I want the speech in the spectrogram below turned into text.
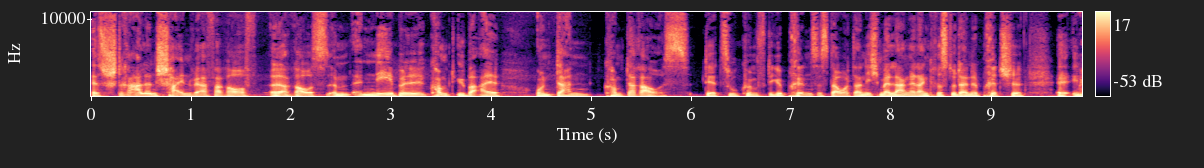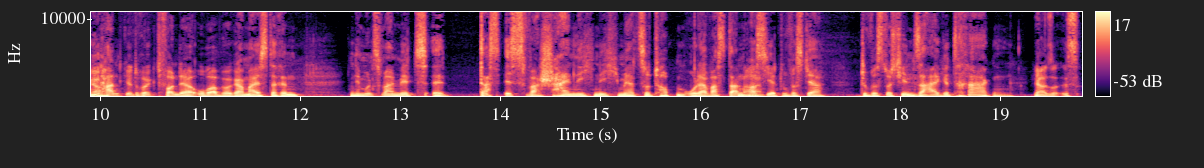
es strahlen Scheinwerfer rauf, raus, ähm, Nebel kommt überall Und dann kommt da raus, der zukünftige Prinz. Es dauert da nicht mehr lange, dann kriegst du deine Pritsche äh, in ja. die Hand gedrückt von der Oberbürgermeisterin. Nimm uns mal mit. Äh, das ist wahrscheinlich nicht mehr zu toppen, oder? Was dann Nein. passiert? Du wirst ja, du wirst durch den Saal getragen. Ja, also ist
